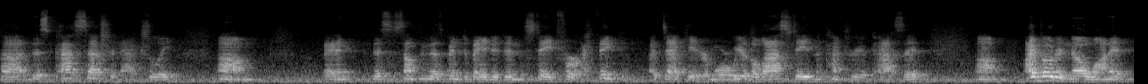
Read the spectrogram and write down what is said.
uh, this past session actually. Um, and this is something that's been debated in the state for, I think, a decade or more. We are the last state in the country to pass it. Um, I voted no on it.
